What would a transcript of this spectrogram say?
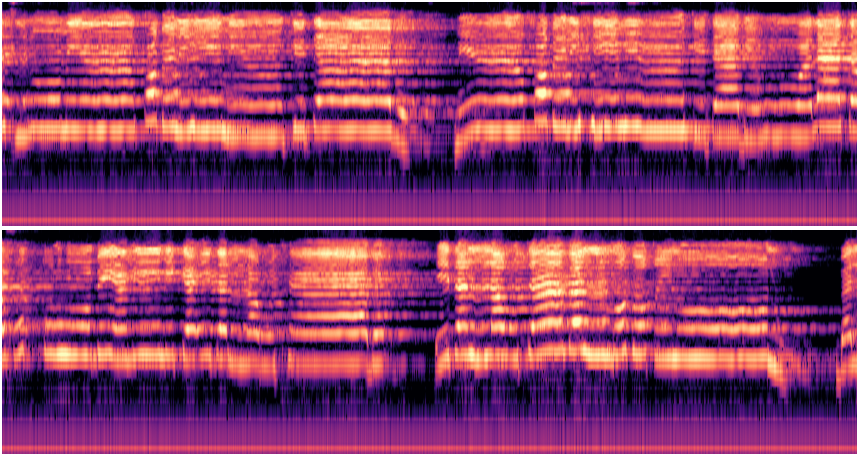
تتلو من قبله من كتاب من قبله من كتاب ولا تخطه بيمينك إذا لارتاب إذا لارتاب المبطلون. بل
